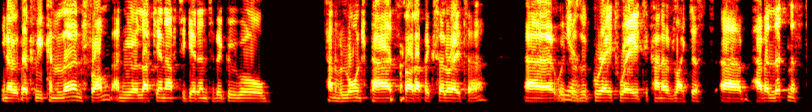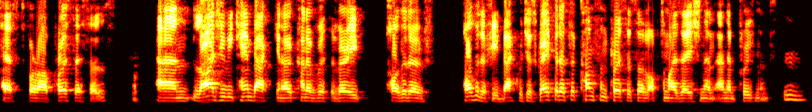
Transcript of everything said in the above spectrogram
you know that we can learn from. And we were lucky enough to get into the Google kind of launchpad startup accelerator, uh, which yeah. was a great way to kind of like just uh, have a litmus test for our processes and largely, we came back, you know, kind of with a very positive positive feedback, which is great. But it's a constant process of optimization and, and improvement. Mm.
